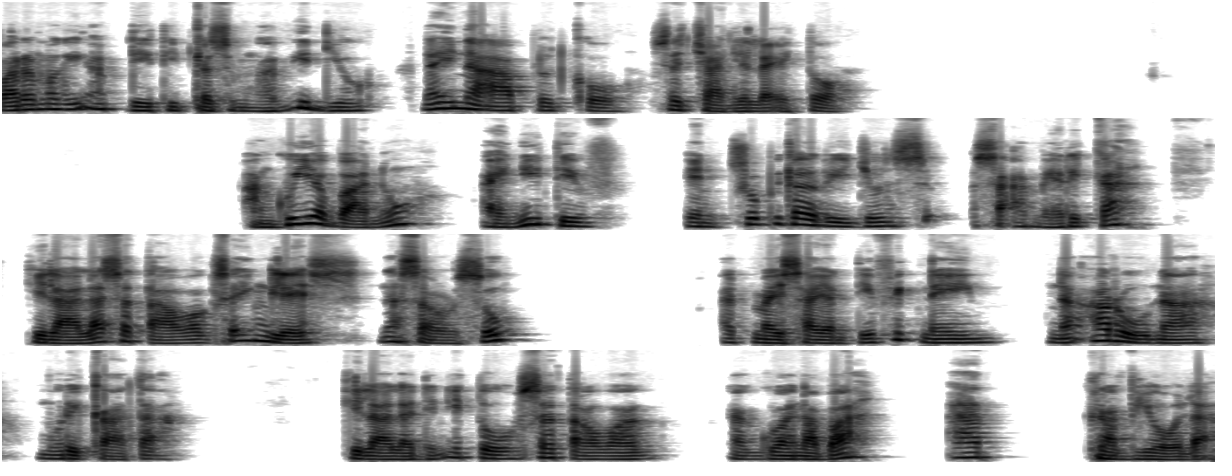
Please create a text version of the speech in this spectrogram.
para maging updated ka sa mga video na ina-upload ko sa channel na ito. Ang guyabano ay native in tropical regions sa Amerika, kilala sa tawag sa Ingles na soursop at may scientific name na Aruna muricata. Kilala din ito sa tawag na guanaba at graviola.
